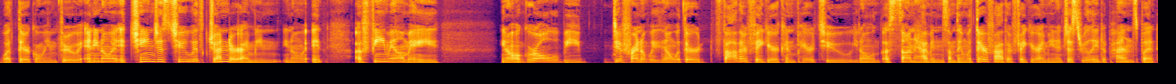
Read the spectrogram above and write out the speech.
what they're going through. And, you know, it, it changes too with gender. I mean, you know, it a female may, you know, a girl will be different with, you know, with their father figure compared to, you know, a son having something with their father figure. I mean, it just really depends. But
